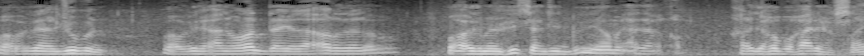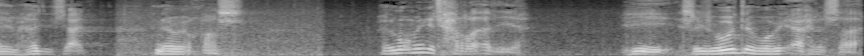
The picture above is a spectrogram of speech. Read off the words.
وأعوذ بك من الجبن أن أرد إلى أرض العمر وأعوذ من فتنة الدنيا ومن عذاب القبر. خرجه البخاري في الصحيح من حديث سعد بن وقاص. فالمؤمن يتحرى الادعيه في سجوده وفي آخر الصلاة.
